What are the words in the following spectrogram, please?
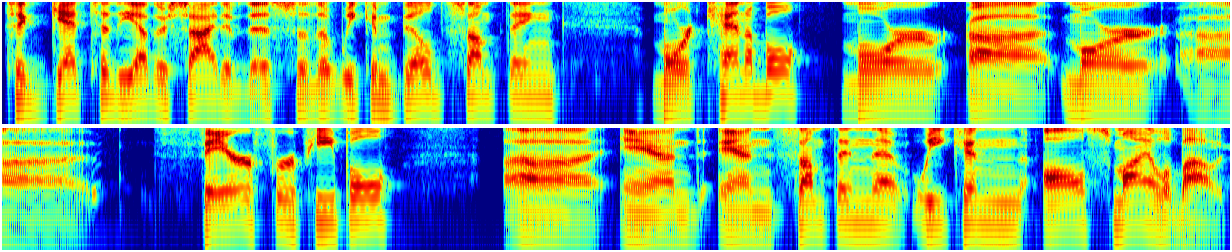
to get to the other side of this, so that we can build something more tenable, more uh, more uh, fair for people, uh, and and something that we can all smile about.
